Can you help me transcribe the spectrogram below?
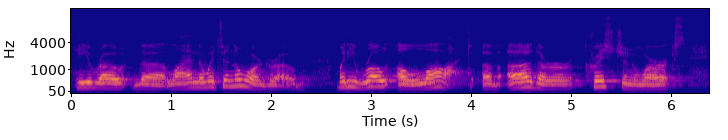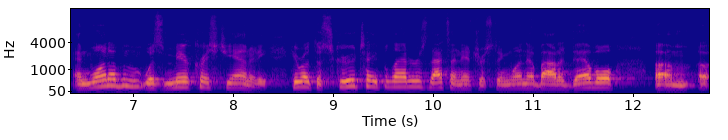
He wrote The Lion, the Witch, and the Wardrobe, but he wrote a lot of other Christian works, and one of them was Mere Christianity. He wrote the Screwtape Letters. That's an interesting one about a devil, um, uh,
